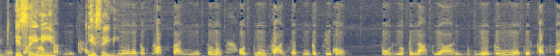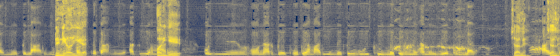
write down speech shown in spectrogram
right. ये सही नहीं है। ये सही नहीं। मैंने तो फ़र्स्ट टाइम ये सुना और तीन साल से अपनी बच्ची को पोलियो पिलाती आ रही हूँ। ये तो नहीं है कि फ़र्स्ट टाइम में पिला रही हूँ। ये- अभी हमारे ये- कोई होनर बैठे थे हमारी मीटिंग हुई थी। मीटिंग में हमें ये बोला। चले चले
